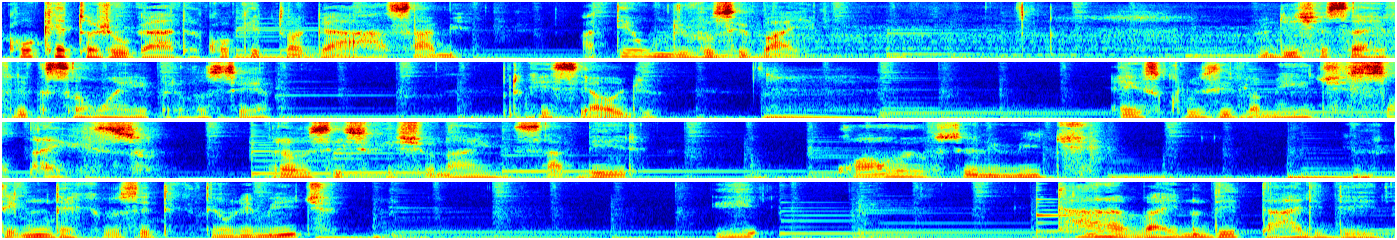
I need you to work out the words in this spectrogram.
Qual é a tua jogada? Qual é a tua garra, sabe? Até onde você vai? Eu deixo essa reflexão aí para você, porque esse áudio é exclusivamente só para isso, para você se questionar em saber qual é o seu limite. Entenda que você tem que ter um limite. E cara, vai no detalhe dele.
